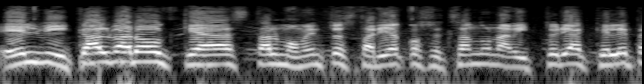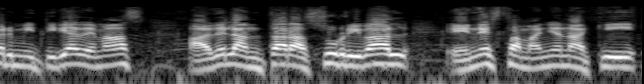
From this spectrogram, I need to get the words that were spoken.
el Vicálvaro, que hasta el momento estaría cosechando una victoria que le permitiría además adelantar a su rival en esta mañana aquí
